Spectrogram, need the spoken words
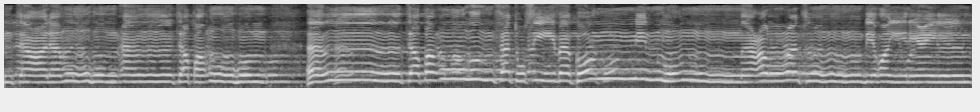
لم تعلموهم أن تطؤوهم أن تطؤوهم فتصيبكم منهم معرة بغير علم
